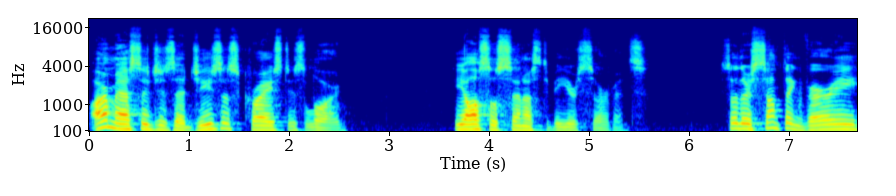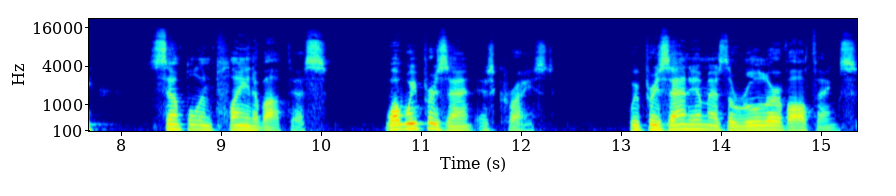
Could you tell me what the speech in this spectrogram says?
Our message is that Jesus Christ is Lord. He also sent us to be your servants. So there's something very simple and plain about this. What we present is Christ. We present him as the ruler of all things.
